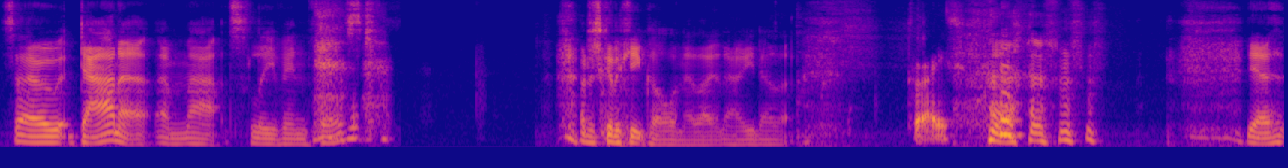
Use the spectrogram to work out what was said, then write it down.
So Dana and Matt leave in first. I'm just going to keep calling it that now, you know that. Great. yeah,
